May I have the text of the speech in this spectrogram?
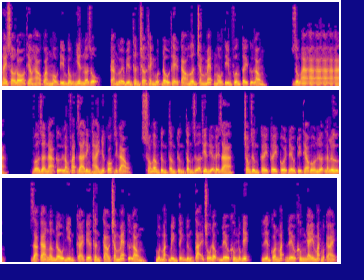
ngay sau đó theo hào quang màu tím bỗng nhiên nở rộ, cả người biến thân trở thành một đầu thể cao hơn trăm mét màu tím phương tây cự long giống a a a a a vợ dần nạ cự long phát ra đinh thai nhức góc dít đạo sóng âm từng tầng từng tầng giữa thiên địa lời ra, trong rừng cây cây cối đều tùy theo bốn lượn lắc lư. Dạ ca ngẩng đầu nhìn cái kia thân cao trăm mét cự long, một mặt bình tĩnh đứng tại chỗ động đều không nhúc đích liền con mắt đều không nháy mắt một cái,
